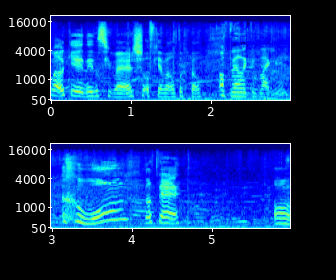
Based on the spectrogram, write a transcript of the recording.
Maar oké, nee, dat is niet waar. Of jawel, toch wel. Op welke vlakken? Gewoon dat wij oh,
